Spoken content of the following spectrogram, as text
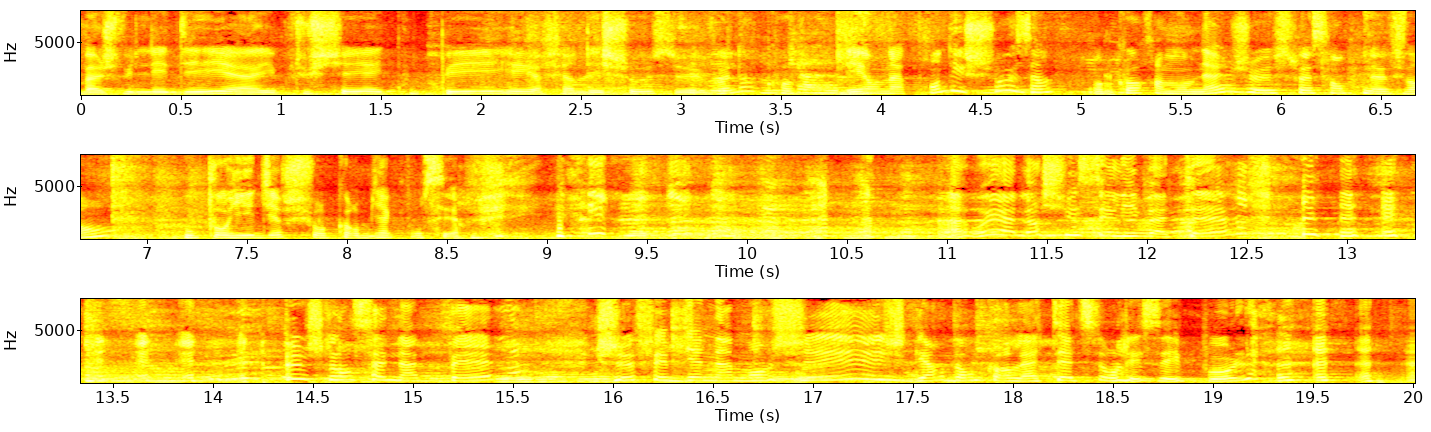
Ben, je vais l'aider à éplucher, à couper, à faire des choses. Voilà quoi. Et on apprend des choses. Hein. Encore à mon âge, 69 ans, vous pourriez dire que je suis encore bien conservée. ah ouais, alors je suis célibataire. je lance un appel, je fais bien à manger et je garde encore la tête sur les épaules.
